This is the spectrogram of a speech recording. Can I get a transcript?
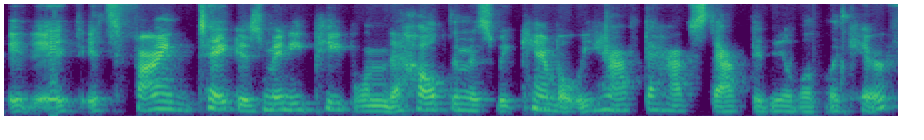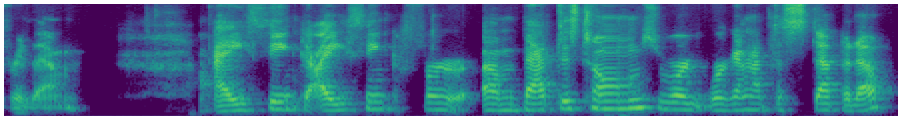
it, it, it's fine to take as many people and to help them as we can, but we have to have staff to be able to care for them. I think I think for um, Baptist homes, we're, we're going to have to step it up.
